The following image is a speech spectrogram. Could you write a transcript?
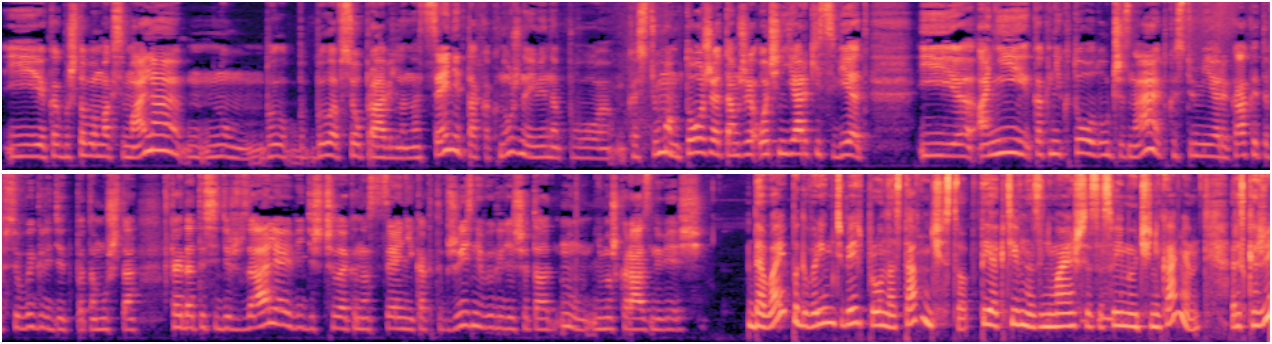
И как бы чтобы максимально ну, был, было все правильно на сцене, так как нужно именно по костюмам тоже. Там же очень яркий свет. И они, как никто, лучше знают, костюмеры, как это все выглядит, потому что когда ты сидишь в зале, видишь человека на сцене, как ты в жизни выглядишь, это ну, немножко разные вещи. Давай поговорим теперь про наставничество. Ты активно занимаешься со своими учениками. Расскажи,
